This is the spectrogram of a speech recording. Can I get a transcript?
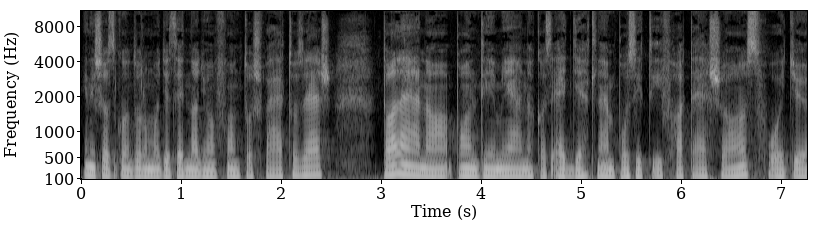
Én is azt gondolom, hogy ez egy nagyon fontos változás. Talán a pandémiának az egyetlen pozitív hatása az, hogy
